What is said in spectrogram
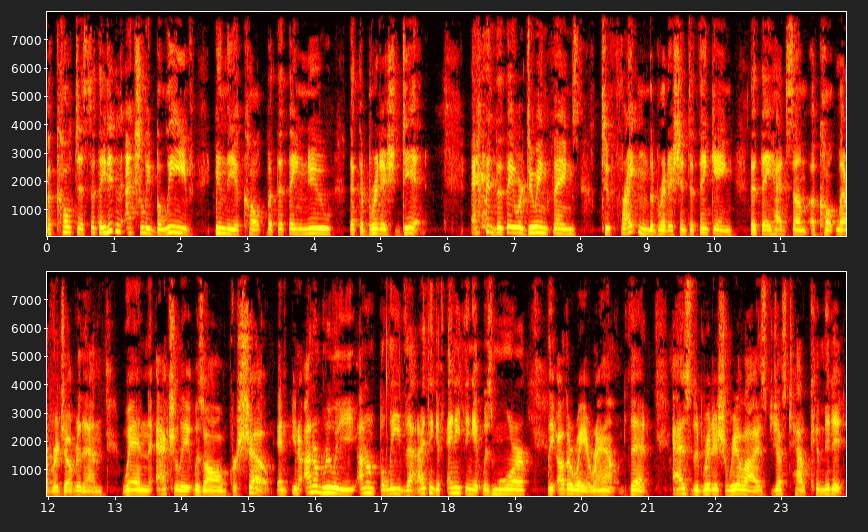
occultists, that they didn't actually believe in the occult, but that they knew that the British did. And that they were doing things to frighten the British into thinking that they had some occult leverage over them when actually it was all for show. And, you know, I don't really, I don't believe that. I think if anything, it was more the other way around that as the British realized just how committed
